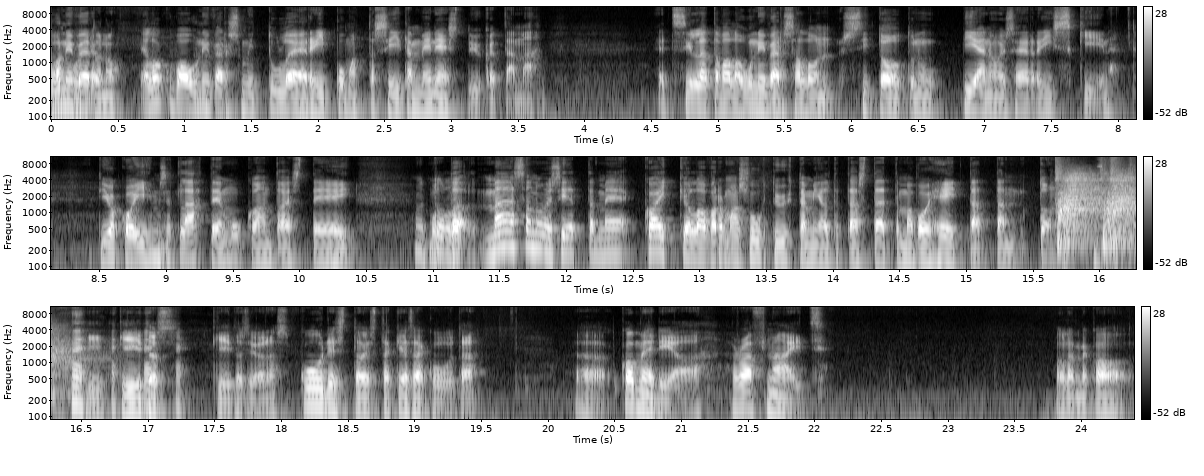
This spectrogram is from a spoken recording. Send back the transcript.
univer- elokuva-universumi tulee riippumatta siitä, menestyykö tämä. Et sillä tavalla Universal on sitoutunut pienoiseen riskiin. Et joko ihmiset lähtee mukaan tai sitten ei. No, Mutta mä sanoisin, että me kaikki ollaan varmaan suht yhtä mieltä tästä, että mä voin heittää tämän ton. Ki- Kiitos, kiitos Joonas. 16. kesäkuuta komediaa Rough Night. Olemmeko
